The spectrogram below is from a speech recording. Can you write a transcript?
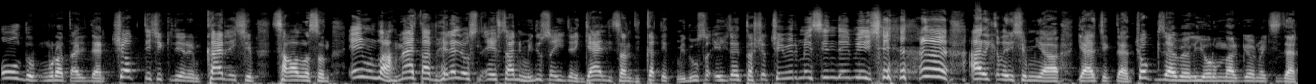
oldum Murat Ali'den. Çok teşekkür ederim kardeşim sağ olasın. Eyvallah Mert abi helal olsun efsane Medusa ejderi geldi sana dikkat et Medusa ejderi taşa çevirmesin demiş. Arkadaşım ya gerçekten çok güzel böyle yorumlar görmek sizden.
